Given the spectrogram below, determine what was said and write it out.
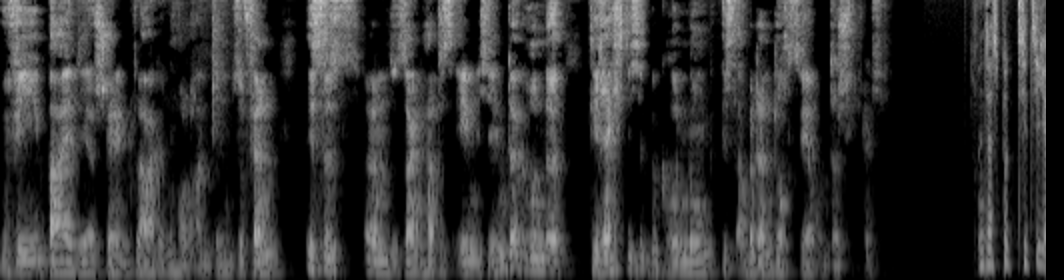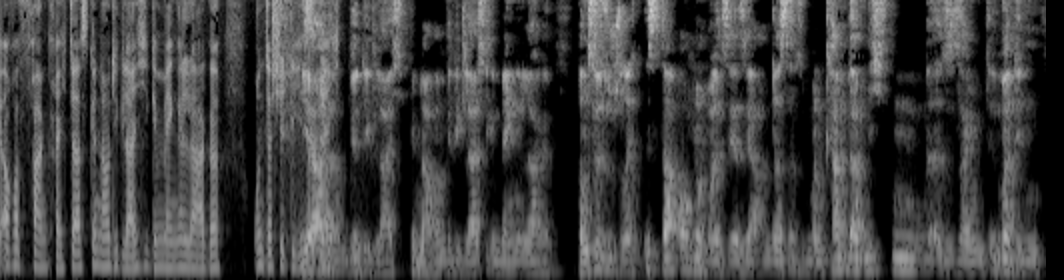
wie bei der Shell-Klage in Holland. Insofern ist es ähm, sozusagen, hat es ähnliche Hintergründe. Die rechtliche Begründung ist aber dann doch sehr unterschiedlich. Und das bezieht sich auch auf Frankreich. Da ist genau die gleiche Gemengelage, unterschiedliches ja, Recht. Ja, haben wir die gleiche, genau, haben wir die gleiche Gemengelage. Französisches Recht ist da auch nochmal sehr, sehr anders. Also man kann da nicht also sagen, immer den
